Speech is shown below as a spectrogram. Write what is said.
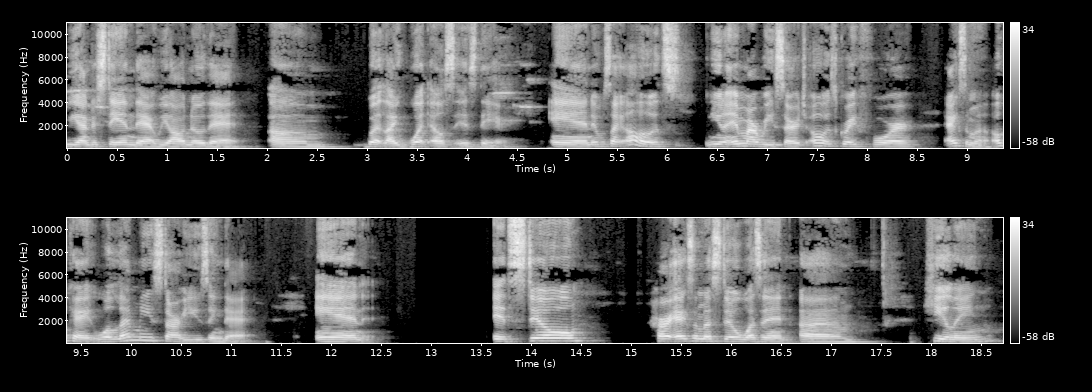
We understand that. We all know that. Um, but like, what else is there? And it was like, oh, it's, you know, in my research, oh, it's great for eczema. Okay, well, let me start using that. And it's still, her eczema still wasn't um, healing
